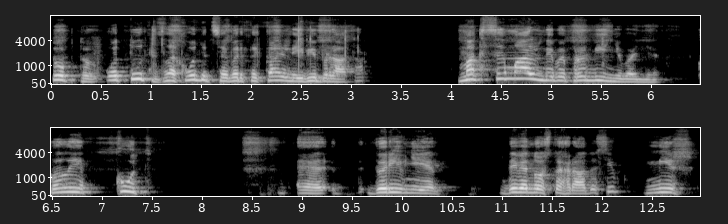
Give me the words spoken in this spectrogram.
Тобто, отут знаходиться вертикальний вібратор, максимальне випромінювання, коли кут дорівнює 90 градусів між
